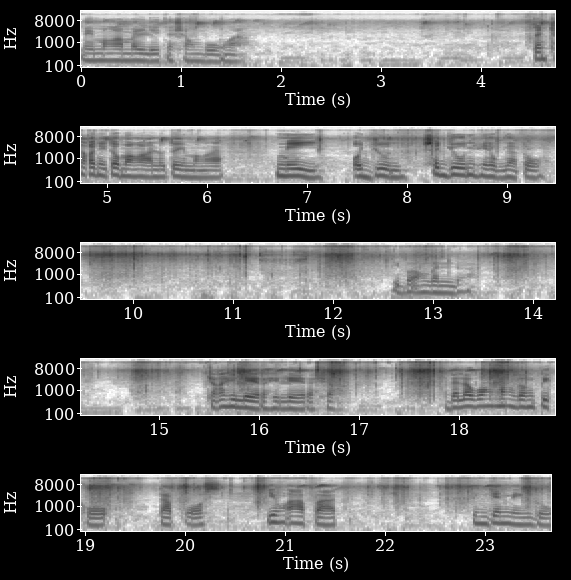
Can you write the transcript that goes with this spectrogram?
may mga maliliit na siyang bunga. Tansya ka nito mga ano to yung mga May o June. Sa June hinog na to. Diba ang ganda? Tsaka hilera, hilera siya. Dalawang manggang piko. Tapos, yung apat, Indian mango.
